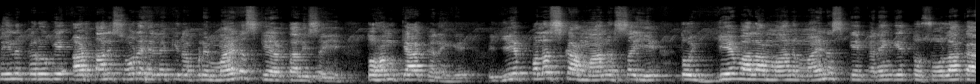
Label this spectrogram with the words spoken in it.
तीन करोगे, अड़तालीस हो रहे हैं, लेकिन अपने माइनस के अड़तालीस सही है। तो हम क्या करेंगे? ये प्लस का मान सही है तो ये वाला मान माइनस के करेंगे तो सोलह का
